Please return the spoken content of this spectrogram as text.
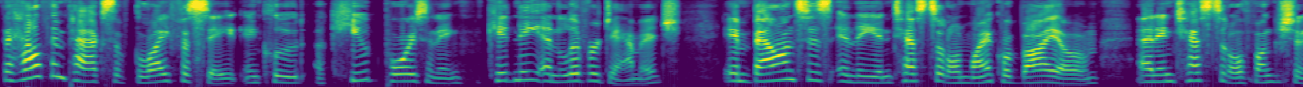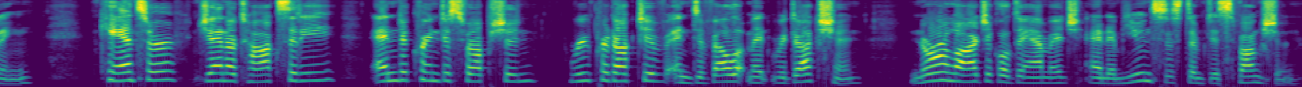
The health impacts of glyphosate include acute poisoning, kidney and liver damage, imbalances in the intestinal microbiome and intestinal functioning, cancer, genotoxicity, endocrine disruption, reproductive and development reduction, neurological damage, and immune system dysfunction.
